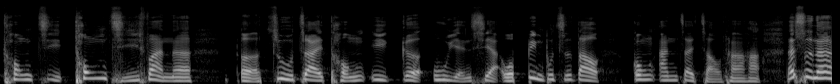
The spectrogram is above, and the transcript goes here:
通缉通缉犯呢，呃住在同一个屋檐下，我并不知道公安在找他哈，但是呢，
